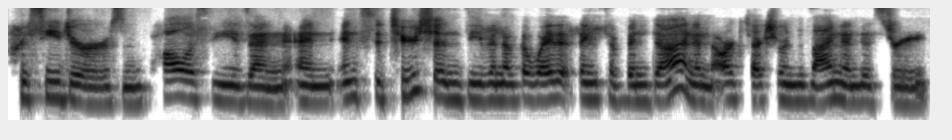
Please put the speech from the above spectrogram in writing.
procedures and policies and, and institutions even of the way that things have been done in the architecture and design industry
